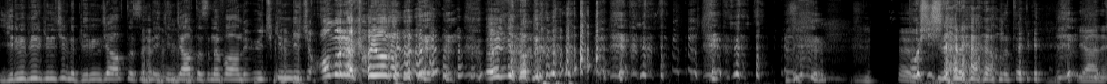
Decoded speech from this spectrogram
21 gün içinde birinci haftasında ikinci haftasında falan diye 3 gün geçiyor. Amına koy onu. Öldür onu. Evet. Boş işler yani anlatabiliyor Yani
